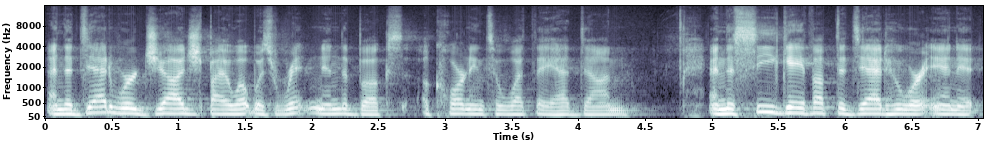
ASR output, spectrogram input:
And the dead were judged by what was written in the books according to what they had done. And the sea gave up the dead who were in it.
